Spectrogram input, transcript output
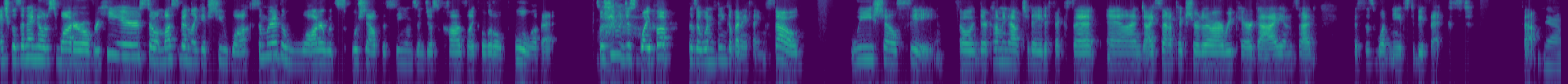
and she goes then i noticed water over here so it must have been like if she walked somewhere the water would squish out the seams and just cause like a little pool of it so she would just wipe up because i wouldn't think of anything so we shall see. So they're coming out today to fix it. And I sent a picture to our repair guy and said, this is what needs to be fixed. So, yeah.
